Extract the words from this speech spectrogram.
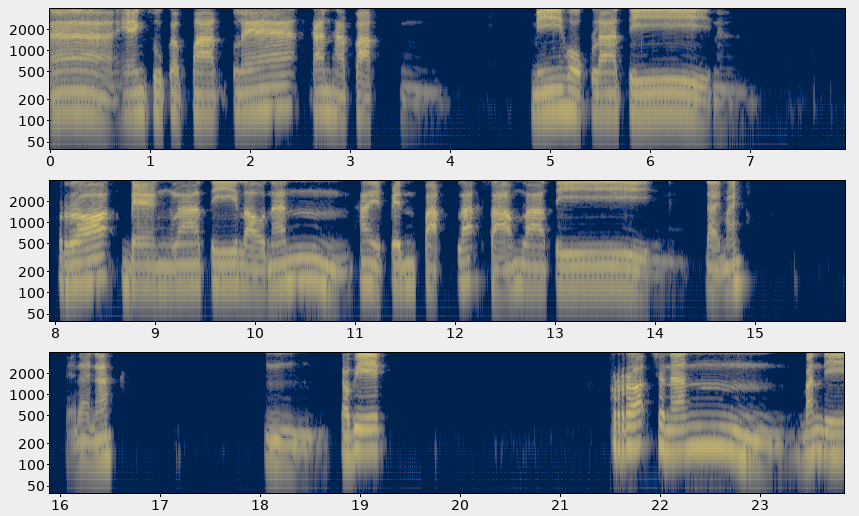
อ่าแห่งสุกปักและการหาปักมีหกลาตีนะเพราะแบ่งลาตีเหล่านั้นให้เป็นปักละสามลาตรี ได้ไหมได้นะ อืมต่อไปอีก เพราะฉะนั้นบัณฑิ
